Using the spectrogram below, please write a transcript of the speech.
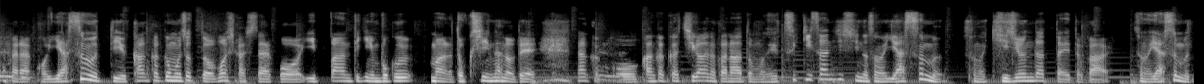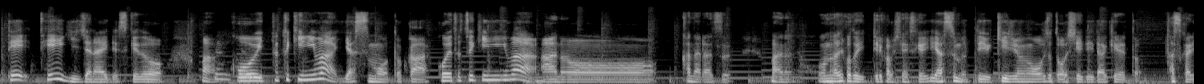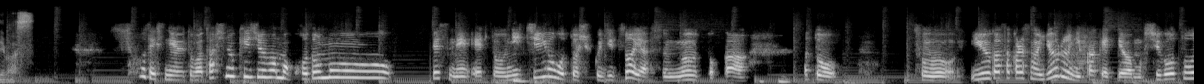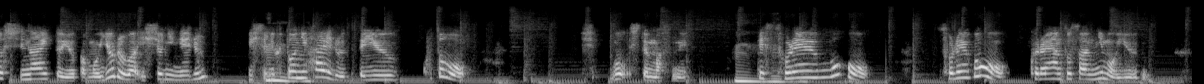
だから、こう、休むっていう感覚もちょっと、もしかしたら、こう、一般的に僕、まあ、独身なので、なんかこう、感覚が違うのかなと思うので、月さん自身のその休む、その基準だったりとか、その休む定義じゃないですけど、まあ、こういった時には休もうとか、こういった時には、あのー、必ず、まあ、同じこと言ってるかもしれないですけど、休むっていう基準をちょっと教えていただけると助かります。そうですね、私の基準はもう子供ですね、えっと、日曜と祝日は休むとか、あと、その夕方からその夜にかけてはもう仕事をしないというか、もう夜は一緒に寝る、一緒に布団に入るっていうことを,、をしてますね。で、それを、それをクライアントさんにも言う。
